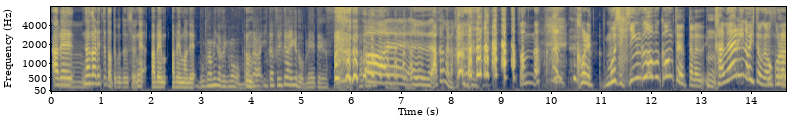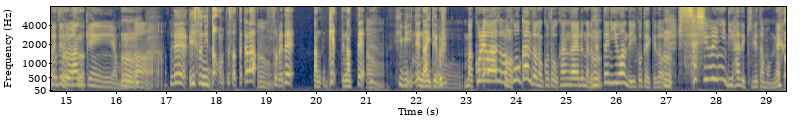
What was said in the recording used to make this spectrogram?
あれうん。流れてたってことですよね？アベアベまで。僕が見た時もまだ板ついてないけど名店あーえーあかんがなそんなこれもしキングオブコントやっ たら、んかなりの人が怒られてる案件やもんなで椅子にドーンって座ったから、うんそれであのゲッてなってうん響いて泣いてる、うんまあこれはそうん。の好感度のことを考えるならうん。絶対に言わんでいいことやけど、うん。久しぶりにリハで切れたもんね。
